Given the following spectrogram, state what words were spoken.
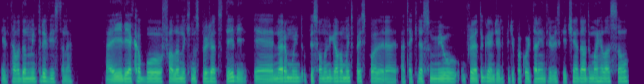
ele tava dando uma entrevista, né? Aí ele acabou falando que nos projetos dele, eh, não era muito, o pessoal não ligava muito pra spoiler, eh, até que ele assumiu um projeto grande. Ele pediu pra cortar a entrevista que ele tinha dado uma relação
